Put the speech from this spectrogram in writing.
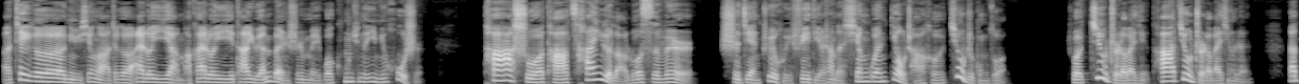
啊。这个女性啊，这个艾洛伊啊，马克艾洛伊，她原本是美国空军的一名护士。她说她参与了罗斯威尔事件坠毁飞碟上的相关调查和救治工作，说救治了外星，她救治了外星人。那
